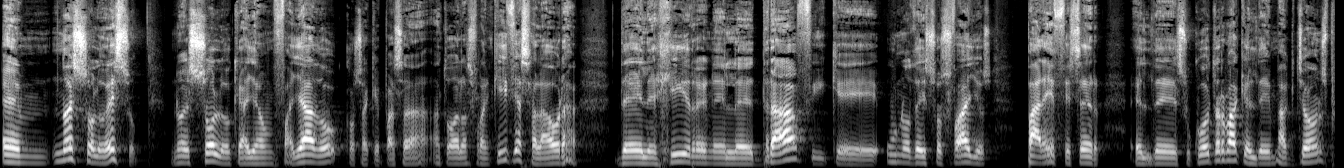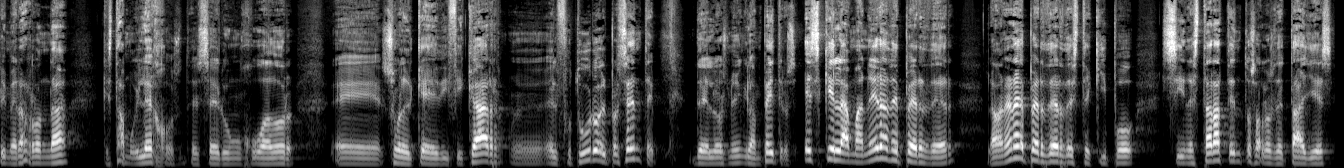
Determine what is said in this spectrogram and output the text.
Em, no es solo eso, no es solo que hayan fallado, cosa que pasa a todas las franquicias a la hora de elegir en el eh, draft y que uno de esos fallos parece ser el de su quarterback, el de Mac Jones, primera ronda, que está muy lejos de ser un jugador eh, sobre el que edificar eh, el futuro, el presente de los New England Patriots. Es que la manera de perder la manera de perder de este equipo, sin estar atentos a los detalles,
